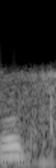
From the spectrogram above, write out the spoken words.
Whoops.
